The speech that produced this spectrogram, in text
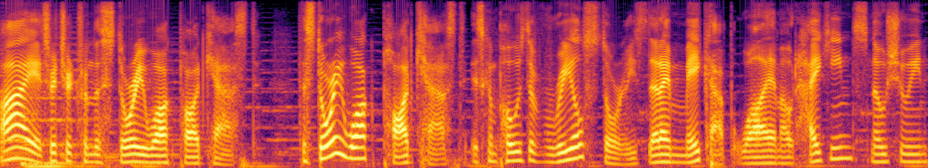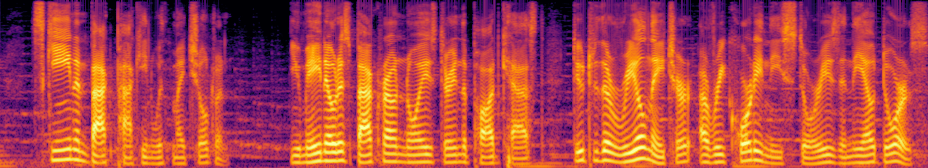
Hi, it's Richard from the Story Walk Podcast. The Story Walk Podcast is composed of real stories that I make up while I am out hiking, snowshoeing, skiing, and backpacking with my children. You may notice background noise during the podcast due to the real nature of recording these stories in the outdoors.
